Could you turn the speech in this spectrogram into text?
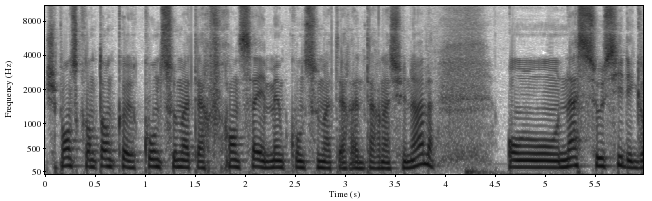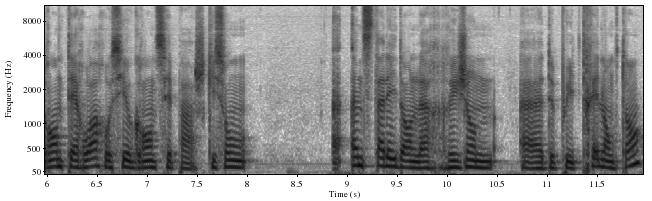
Je pense qu'en tant que consommateur français et même consommateur international, on associe les grands terroirs aussi aux grands cépages qui sont installés dans la région euh, depuis très longtemps.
